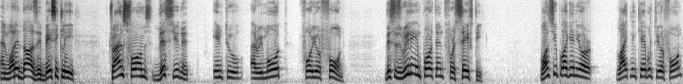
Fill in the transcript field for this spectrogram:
And what it does, it basically transforms this unit into a remote for your phone. This is really important for safety. Once you plug in your lightning cable to your phone,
